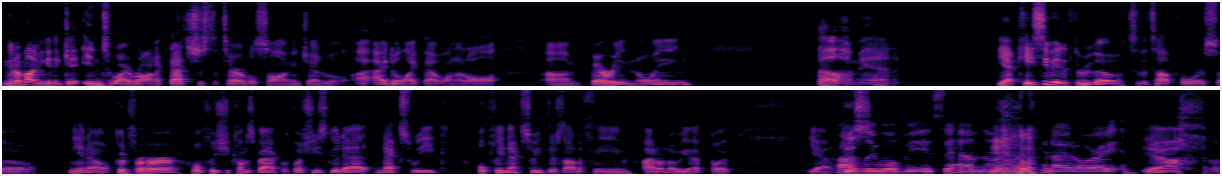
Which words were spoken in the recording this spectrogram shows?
I mean, I'm not even going to get into Ironic. That's just a terrible song in general. I, I don't like that one at all. Um, very annoying. Oh man, yeah. Casey made it through though to the top four, so you know, good for her. Hopefully, she comes back with what she's good at next week. Hopefully, next week there's not a theme. I don't know yet, but yeah, probably this, will be Sam. No, yeah. American Idol, right? Yeah. Oh,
